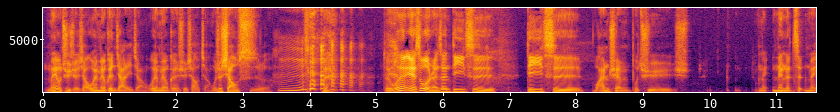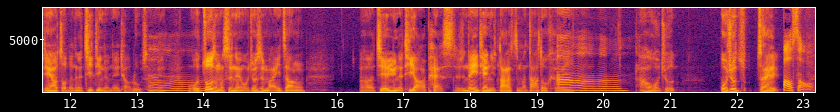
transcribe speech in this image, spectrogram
没有去学校，我也没有跟家里讲，我也没有跟学校讲，我就消失了。嗯，对，对我那也是我人生第一次，第一次完全不去每那个每天要走的那个既定的那条路上面。我做什么事呢？我就是买一张呃捷运的 TR Pass，就是那一天你搭怎么搭都可以。嗯，然后我就我就在暴走，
